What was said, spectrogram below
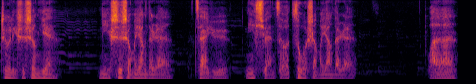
这里是盛宴，你是什么样的人，在于你选择做什么样的人。晚安。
